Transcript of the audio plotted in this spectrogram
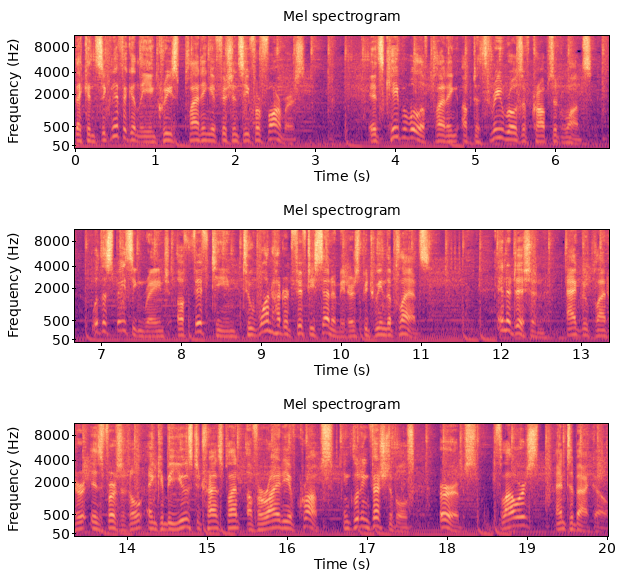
that can significantly increase planting efficiency for farmers. It's capable of planting up to three rows of crops at once, with a spacing range of 15 to 150 centimeters between the plants. In addition, AgriPlanter is versatile and can be used to transplant a variety of crops, including vegetables, herbs, flowers, and tobacco.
